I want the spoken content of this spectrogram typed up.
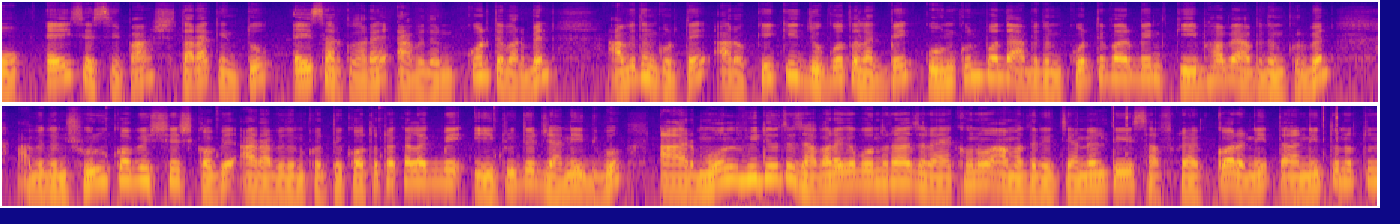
ও এইচএসসি পাস, তারা কিন্তু এই সার্কুলারে আবেদন করতে পারবেন। আবেদন করতে আরও কী কী যোগ্যতা লাগবে, কোন কোন পদে আবেদন করতে পারবেন, কীভাবে আবেদন করবেন, আবেদন শুরু কবে, শেষ কবে, আর আবেদন করতে কত টাকা লাগবে এই টুদের জানিয়ে দিব। আর মূল ভিডিওতে যাবার আগে বন্ধুরা, যারা এখনও আমাদের এই চ্যানেলটি সাবস্ক্রাইব করেনি, তারা নিত্য নতুন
